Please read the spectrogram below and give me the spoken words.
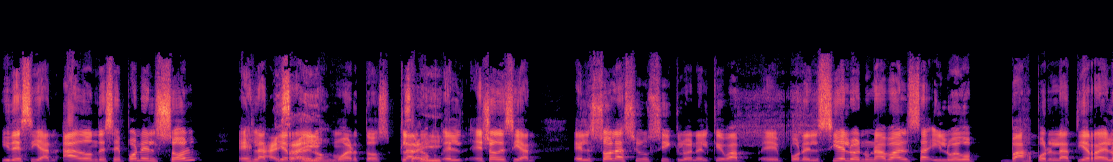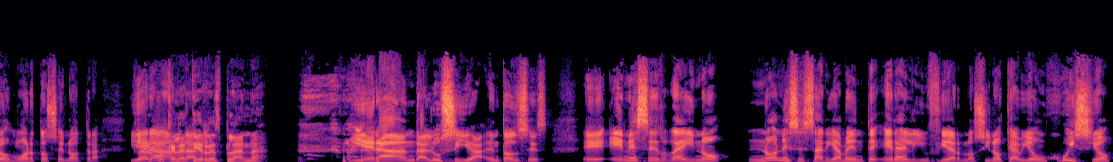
y decían, ah, donde se pone el sol es la Ah, tierra de los muertos. Claro, el- ellos decían, el sol hace un ciclo en el que va eh, por el cielo en una balsa y luego va por la tierra de los muertos en otra. Y claro, porque la tierra es plana. y era Andalucía. Entonces, eh, en ese reino no necesariamente era el infierno, sino que había un juicio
